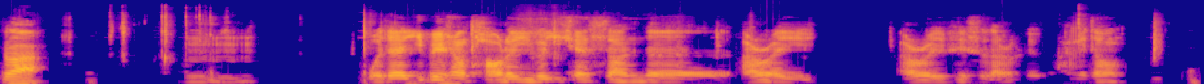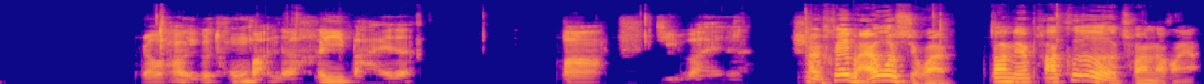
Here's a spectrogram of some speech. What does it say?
是吧？嗯嗯。我在易贝上淘了一个一千三的 L A，L A 配色的二 K 五还没到呢，然后还有一个铜版的黑白的八几 Y 的，哎，黑白我喜欢，当年帕克穿了好像。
